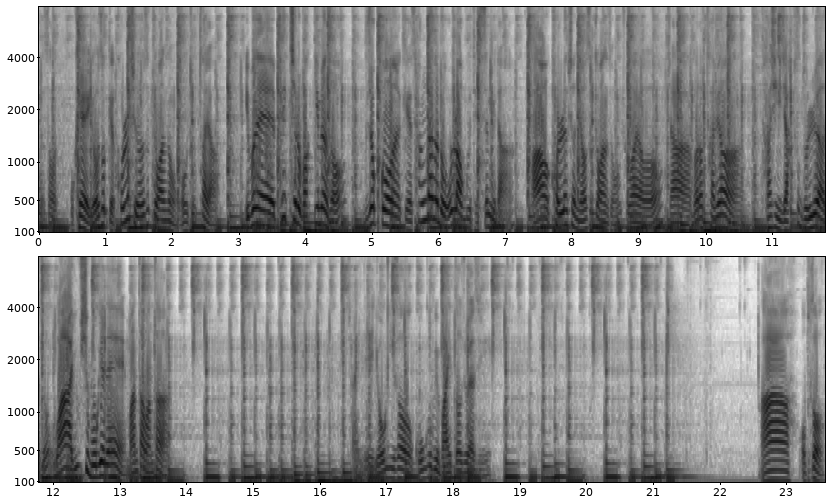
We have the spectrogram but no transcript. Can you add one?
여섯 오케이 여섯 개 컬렉션 여섯 개 완성. 오 좋다 야. 이번에 패치로 바뀌면서 무조건 이렇게 상단으로 올라오게 됐습니다 아 컬렉션 여섯 개 완성. 좋아요. 자 그렇다면 다시 이제 합성 돌려야죠. 와 65개네. 많다 많다. 자 이제 여기서 고급이 많이 떠줘야지. 아 없어.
